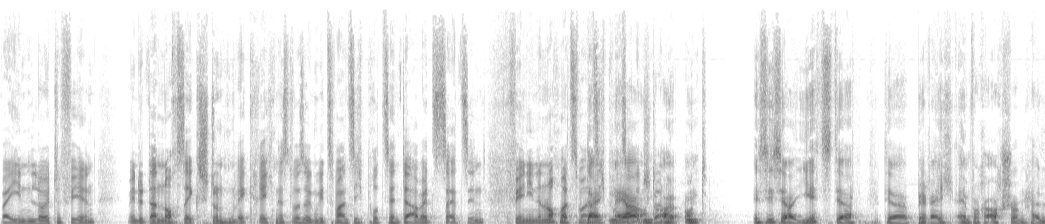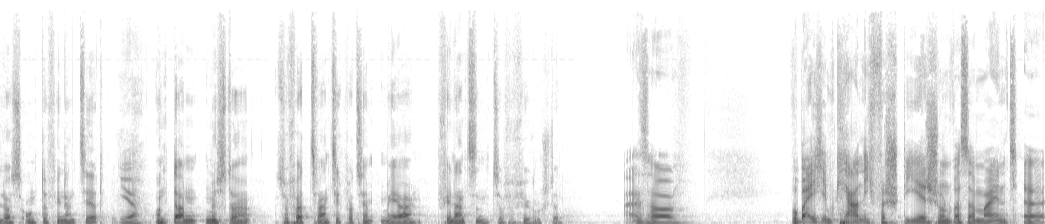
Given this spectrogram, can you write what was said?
weil ihnen Leute fehlen. Wenn du dann noch sechs Stunden wegrechnest, was irgendwie 20 Prozent der Arbeitszeit sind, fehlen ihnen nochmal 20 Prozent naja, und, und es ist ja jetzt der, der Bereich einfach auch schon heillos unterfinanziert. Ja. Und dann müsste sofort 20 Prozent mehr Finanzen zur Verfügung stellen. Also, wobei ich im Kern, ich verstehe schon, was er meint. Äh,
